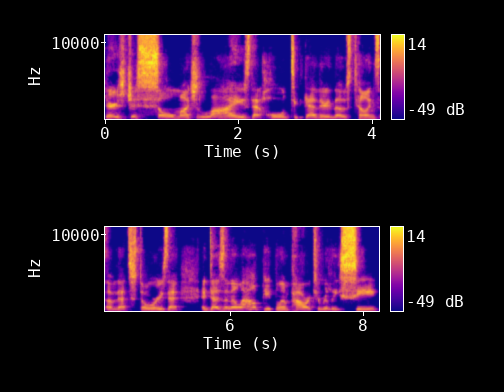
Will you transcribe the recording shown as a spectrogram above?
there's just so much lies that hold together those tellings of that stories that it doesn't allow people in power to really see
